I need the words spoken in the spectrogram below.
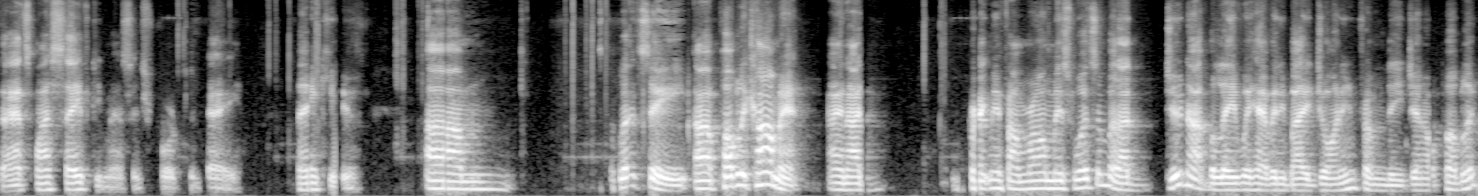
That's my safety message for today. Thank you. Um, let's see, uh, public comment. And I, correct me if I'm wrong, Ms. Woodson, but I do not believe we have anybody joining from the general public.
